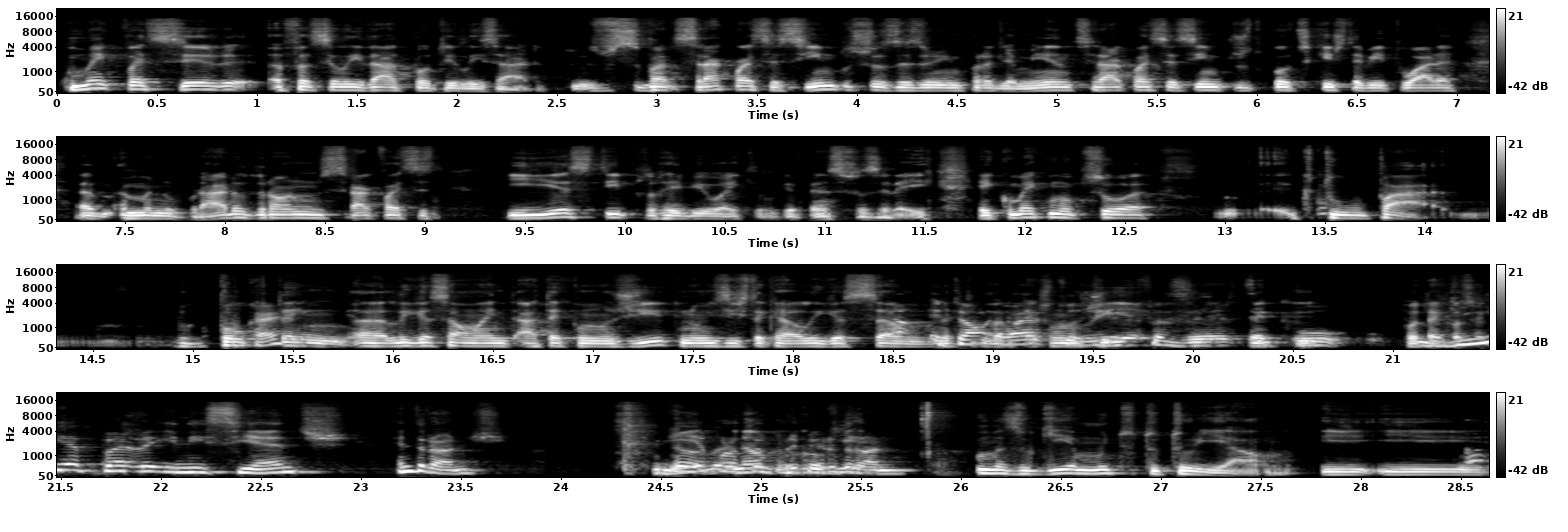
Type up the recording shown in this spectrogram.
como é que vai ser a facilidade para utilizar? Será que vai ser simples fazer um emparelhamento? Será que vai ser simples de conseguiste habituar a, a, manobrar o drone? Será que vai ser. E esse tipo de review é aquilo que eu penso fazer aí. E como é que uma pessoa que tu, pá, pouco okay. tem a ligação à tecnologia, que não existe aquela ligação não, então, eu acho tecnologia. Que fazer tipo, que, guia para iniciantes em drones. Guia não, para o não, primeiro guia, drone. Mas o guia é muito tutorial e... e não,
